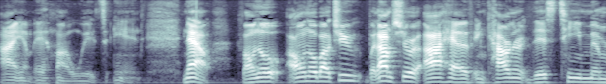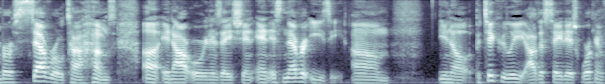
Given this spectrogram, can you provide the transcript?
I am at my wits end. Now, if I don't know, I don't know about you, but I'm sure I have encountered this team member several times uh, in our organization, and it's never easy. Um, you know, particularly, I'll just say this: working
